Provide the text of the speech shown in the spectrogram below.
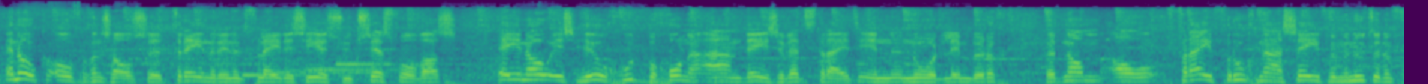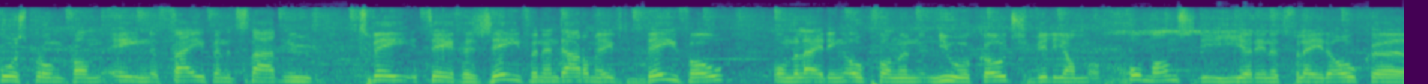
en ook overigens als uh, trainer in het verleden zeer succesvol was. ENO is heel goed begonnen aan deze wedstrijd in Noord-Limburg. Het nam al vrij vroeg na 7 minuten een voorsprong van 1-5. En het staat nu 2 tegen 7. En daarom heeft Bevo, onder leiding ook van een nieuwe coach, William Gommans... die hier in het verleden ook uh,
